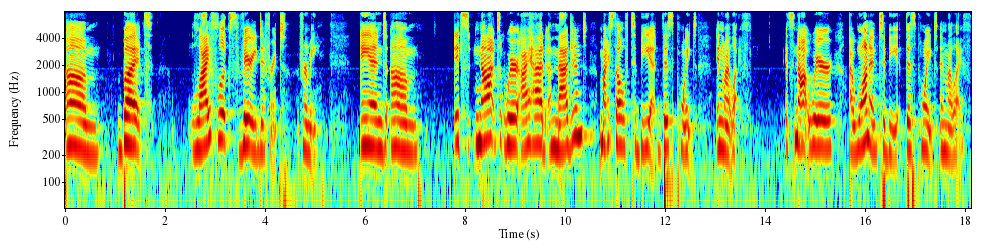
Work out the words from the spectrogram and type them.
um, but life looks very different for me. And um, it's not where I had imagined myself to be at this point in my life. It's not where I wanted to be at this point in my life.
